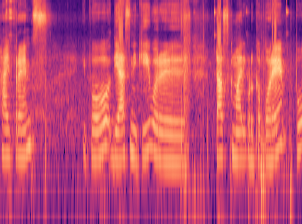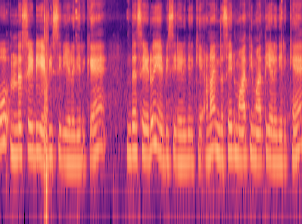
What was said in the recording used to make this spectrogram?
ஹாய் ஃப்ரெண்ட்ஸ் இப்போது தியாசினிக்கு ஒரு டாஸ்க் மாதிரி கொடுக்க போகிறேன் இப்போது இந்த சைடு ஏபிசிடி எழுதியிருக்கேன். இந்த சைடும் ஏபிசிடி எழுதியிருக்கேன். ஆனால் இந்த சைடு மாற்றி மாற்றி எழுதியிருக்கேன்.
